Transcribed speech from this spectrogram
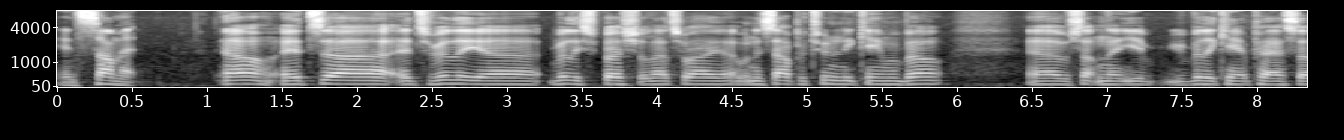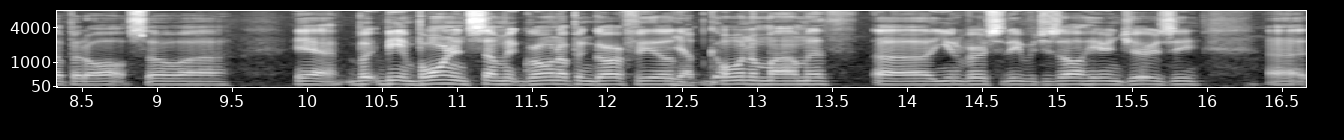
in Summit? Oh, it's uh, it's really uh, really special. That's why uh, when this opportunity came about, uh, it was something that you you really can't pass up at all. So uh, yeah, but being born in Summit, growing up in Garfield, Yep. going to Monmouth uh, University, which is all here in Jersey, uh,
